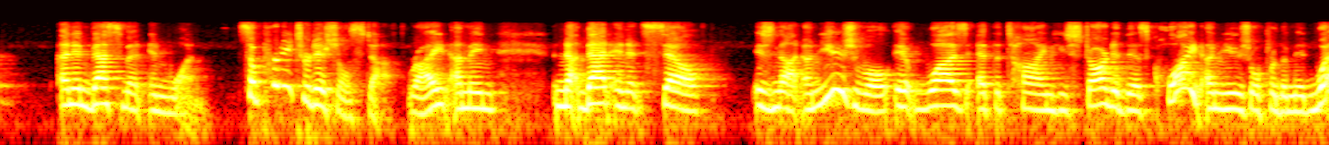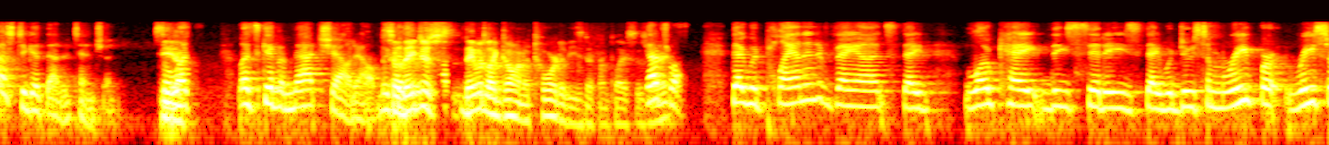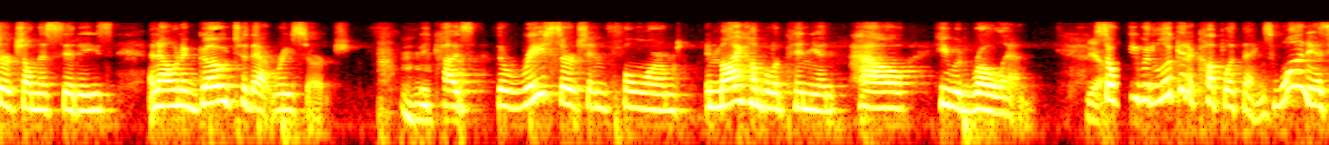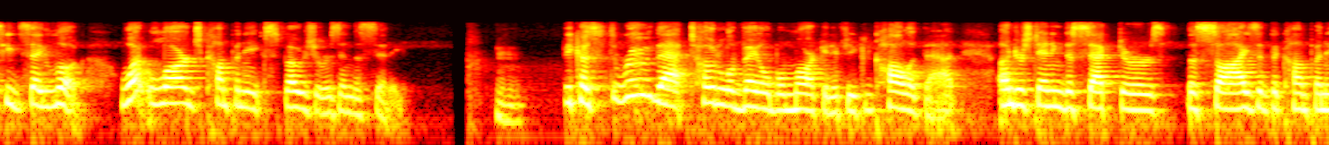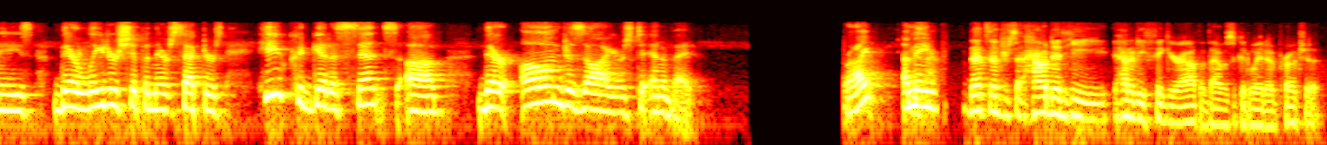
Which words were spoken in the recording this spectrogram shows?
an investment in one. So pretty traditional stuff, right? I mean, not, that in itself is not unusual. It was at the time he started this quite unusual for the Midwest to get that attention. So yeah. let's let's give him that shout out. So they just they would like go on a tour to these different places. That's right. right. They would plan in advance. They'd locate these cities. They would do some re- research on the cities, and I want to go to that research mm-hmm. because the research informed, in my humble opinion, how he would roll in. Yeah. So he would look at a couple of things. One is he'd say, look, what large company exposure is in the city? Mm-hmm. Because through that total available market, if you can call it that, understanding the sectors, the size of the companies, their leadership in their sectors, he could get a sense of their own desires to innovate right? I mean, that's interesting. How did he? How did he figure out that that was a good way to approach it?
